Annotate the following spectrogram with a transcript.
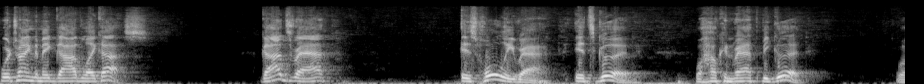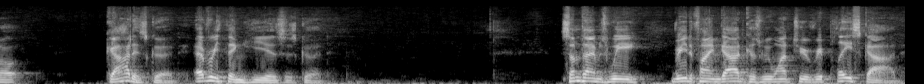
we're trying to make God like us. God's wrath is holy wrath, it's good. Well, how can wrath be good? Well, God is good. Everything He is is good. Sometimes we redefine God because we want to replace God.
